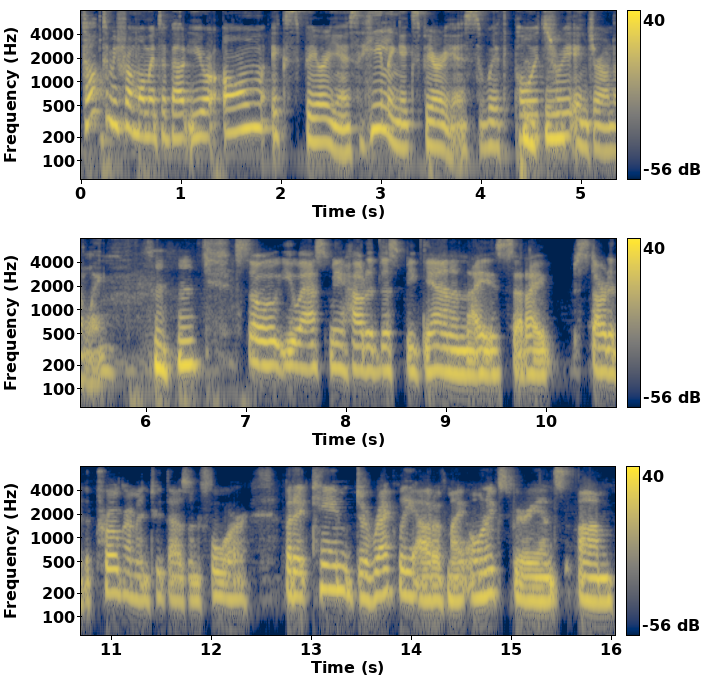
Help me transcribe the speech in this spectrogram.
Talk to me for a moment about your own experience, healing experience with poetry mm-hmm. and journaling. Mm-hmm. So you asked me how did this begin, and I said I started the program in 2004, but it came directly out of my own experience. Um,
